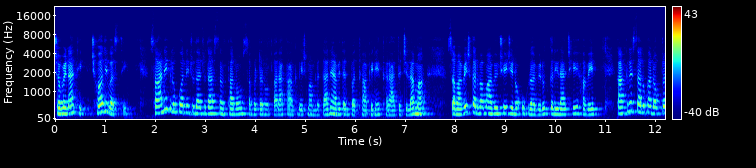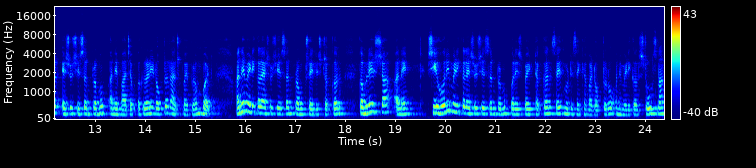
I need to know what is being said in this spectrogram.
છ મહિનાથી છ દિવસથી સ્થાનિક લોકો અને જુદા જુદા સંસ્થાનો, સંગઠનો દ્વારા કાંકરેજ મામલતદારને આવેદનપત્ર આપીને થરાદ જિલ્લામાં સમાવેશ કરવામાં આવ્યો છે, જેનો ઉગ્ર વિરોધ કરી રહ્યા છે. હવે કાંકરેજ તાલુકા ડોક્ટર એસોસિએશન પ્રમુખ અને ભાજપ અગ્રણી ડોક્ટર રાજુભાઈ બ્રહ્મભટ્ટ અને મેડિકલ એસોસિએશન પ્રમુખ શૈલેષ ઠક્કર, કમલેશ શાહ અને શિહોરી મેડિકલ એસોસિએશન પ્રમુખ પરેશભાઈ ઠક્કર સહિત મોટી સંખ્યામાં ડોક્ટરો અને મેડિકલ સ્ટોર્સના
